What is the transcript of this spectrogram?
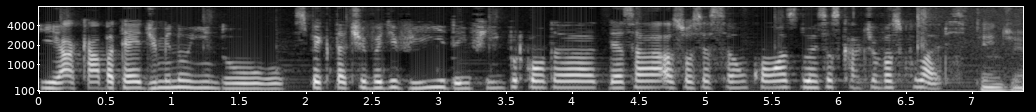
e acaba até diminuindo expectativa de vida, enfim, por conta dessa associação com as doenças cardiovasculares. Entendi.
